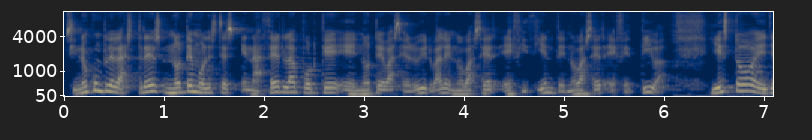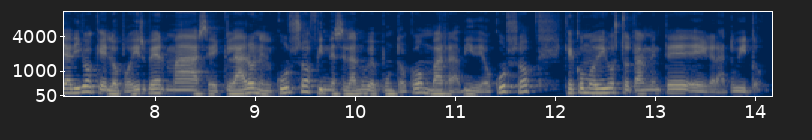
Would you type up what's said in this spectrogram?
Si no cumple las tres, no te molestes en hacerla porque eh, no te va a servir, ¿vale? No va a ser eficiente, no va a ser efectiva. Y esto eh, ya digo que lo podéis ver más claro en el curso fitnesselanube.com barra videocurso, que como digo es totalmente gratuito.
